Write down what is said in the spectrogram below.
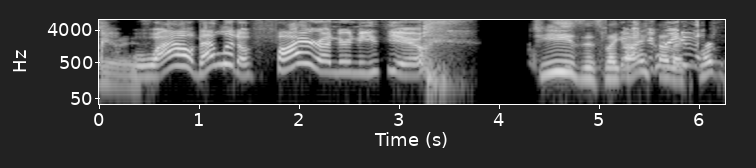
Anyways. Wow, that lit a fire underneath you. Jesus, like I thought, like, what?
